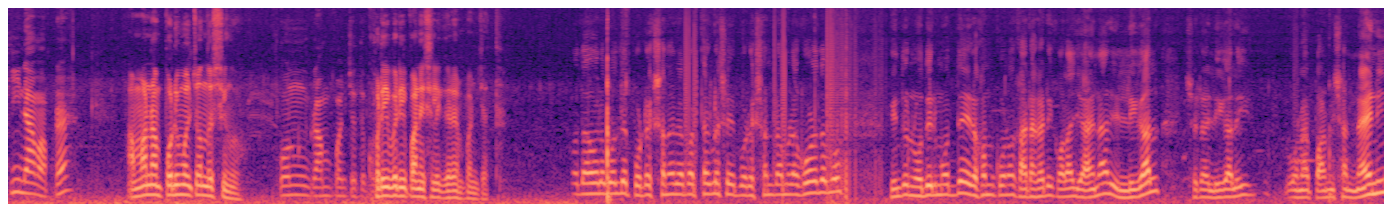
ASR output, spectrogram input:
কী নাম আপনার? আমার নাম পরিমল চন্দ্র সিংহ। কোন গ্রাম পঞ্চায়েতে খড়িবাড়ি পানিশালী গ্রাম পঞ্চায়েত। কথা হলো বলতে প্রোটেকশনের ব্যাপার থাকলে সেই প্রোটেকশনটা আমরা করে দেবো। কিন্তু নদীর মধ্যে এরকম কোনো কাটাকাটি করা যায় না ইলিগাল সেটা লিগালি ওনার পারমিশন নেয়নি।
